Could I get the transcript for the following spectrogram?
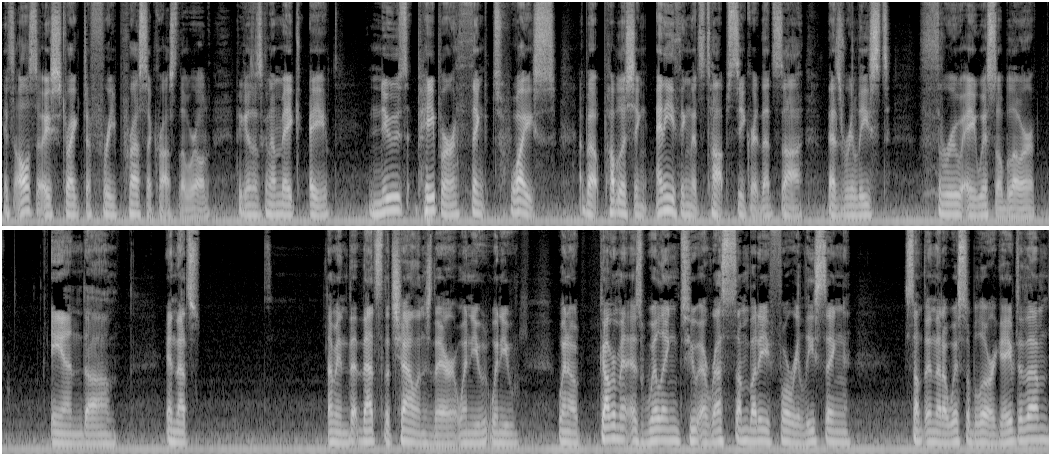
It's also a strike to free press across the world because it's going to make a newspaper think twice about publishing anything that's top secret that's uh that's released through a whistleblower. And um and that's i mean that that's the challenge there. When you when you when a government is willing to arrest somebody for releasing something that a whistleblower gave to them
